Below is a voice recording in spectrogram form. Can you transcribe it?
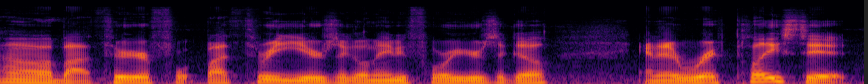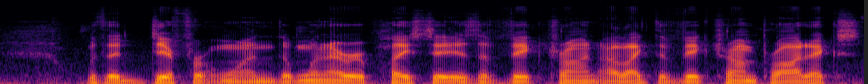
oh, about three or four, about three years ago, maybe four years ago, and I replaced it with a different one. The one I replaced it is a Victron. I like the Victron products.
